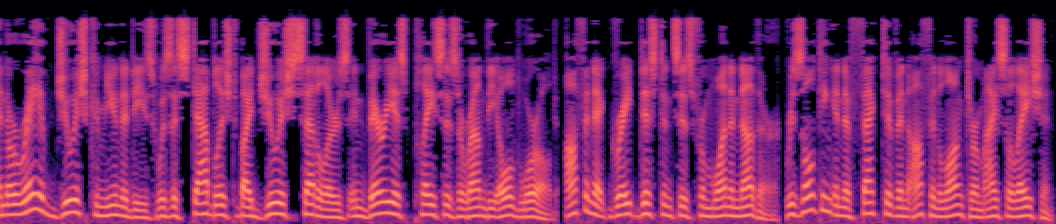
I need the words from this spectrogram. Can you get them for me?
An array of Jewish communities was established by Jewish settlers in various places around the Old World, often at great distances from one another, resulting in effective and often long-term isolation.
